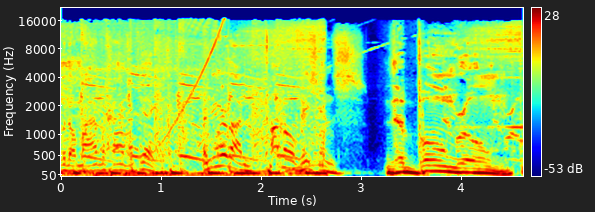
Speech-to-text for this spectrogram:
We gaan vertrekken. Een uur lang. Tunnel Visions. The Boom Room.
